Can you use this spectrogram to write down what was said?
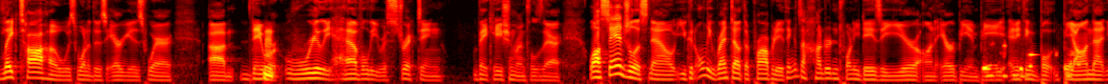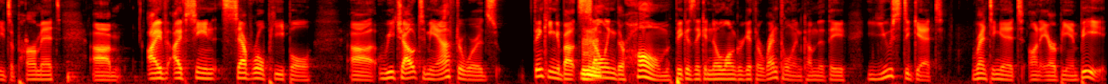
Lake Tahoe was one of those areas where um, they hmm. were really heavily restricting vacation rentals there. Los Angeles now, you can only rent out the property. I think it's 120 days a year on Airbnb. Anything beyond that needs a permit. Um, I've I've seen several people uh, reach out to me afterwards thinking about mm-hmm. selling their home because they can no longer get the rental income that they used to get renting it on Airbnb.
